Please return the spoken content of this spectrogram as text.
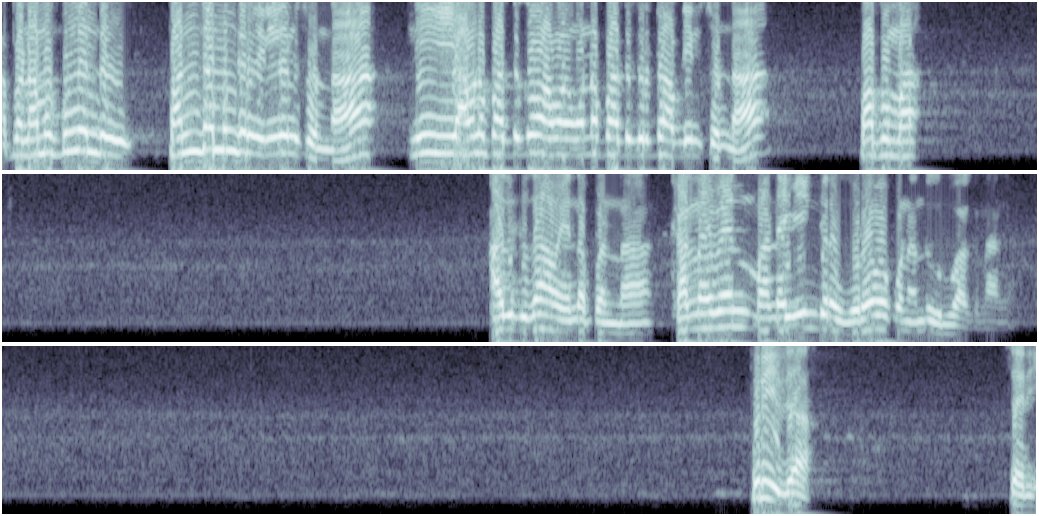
அப்ப நமக்குள்ள இந்த பந்தம்ங்கிறது இல்லைன்னு சொன்னா நீ அவனை பார்த்துக்கோ அவன் உன்னை பாத்துக்கிறட்டும் அப்படின்னு சொன்னா பாப்போமா அதுக்குதான் அவன் என்ன பண்ணா கணவன் மனைவிங்கிற உறவை கொண்டாந்து உருவாக்குனாங்க. புரியுதா? சரி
